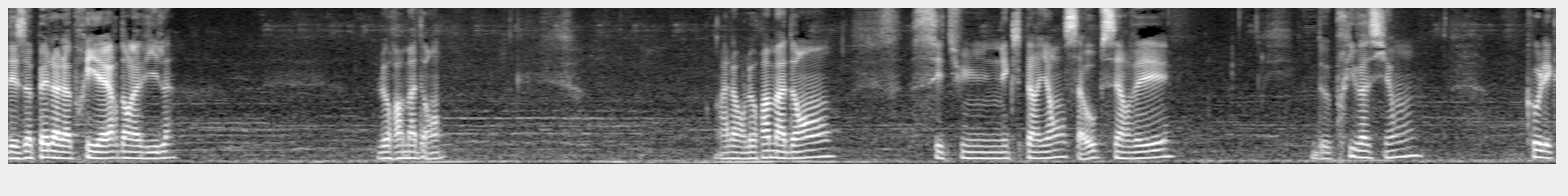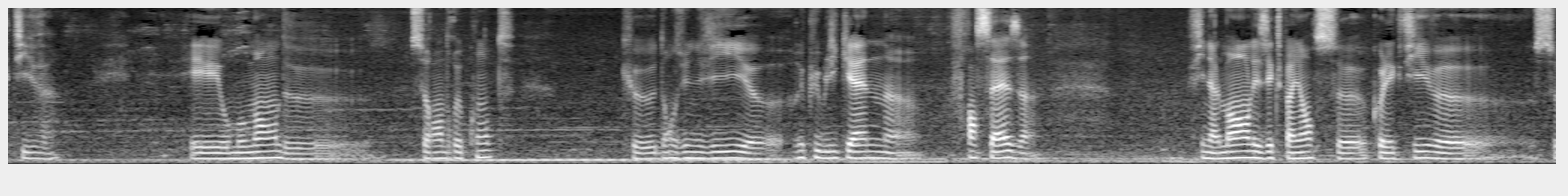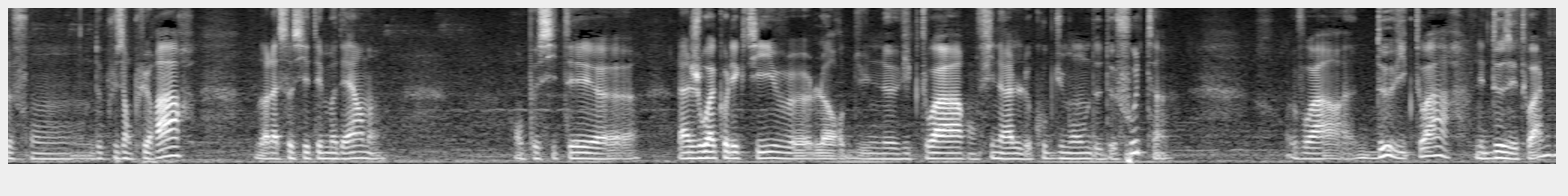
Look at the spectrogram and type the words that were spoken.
des appels à la prière dans la ville, le ramadan. Alors le ramadan, c'est une expérience à observer de privation collective. Et au moment de se rendre compte que dans une vie euh, républicaine euh, française, finalement, les expériences euh, collectives se font de plus en plus rares dans la société moderne. On peut citer la joie collective lors d'une victoire en finale de Coupe du Monde de foot, voire deux victoires, les deux étoiles.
